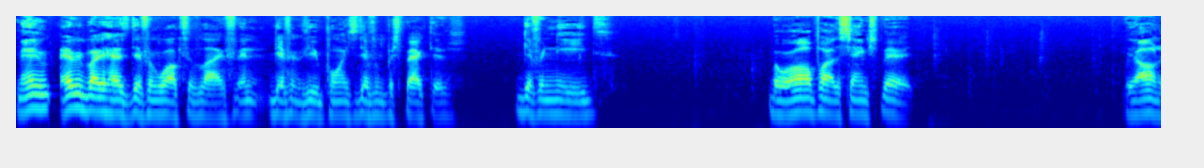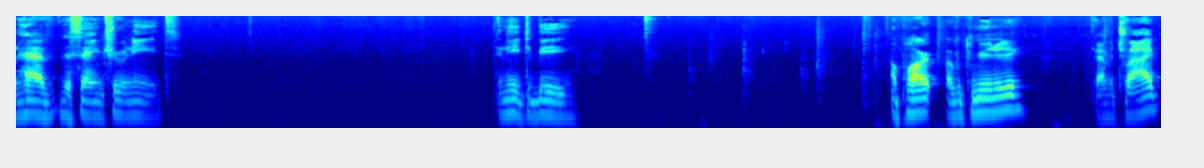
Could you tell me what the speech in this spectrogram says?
Man, everybody has different walks of life and different viewpoints, different perspectives, different needs. but we're all part of the same spirit. We all have the same true needs. They need to be a part of a community, to have a tribe,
